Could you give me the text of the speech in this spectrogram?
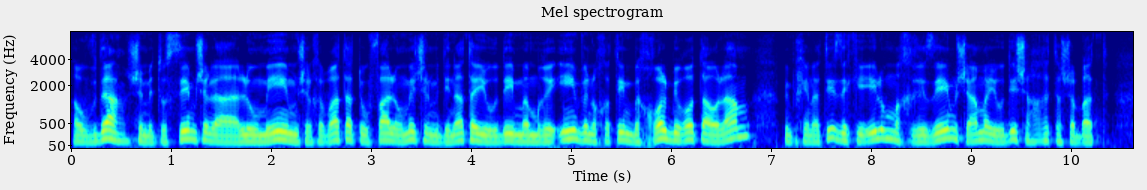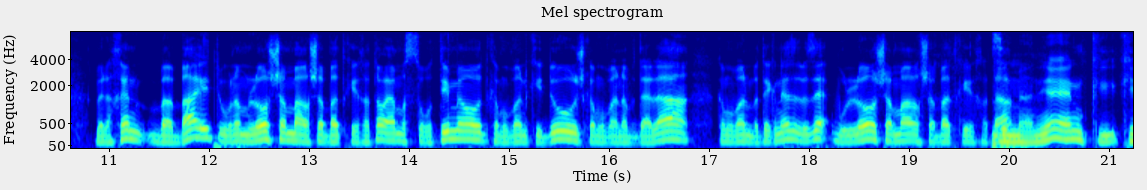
העובדה שמטוסים של הלאומיים, של חברת התעופה הלאומית של מדינת היהודים, ממריאים ונוחתים בכל בירות העולם, מבחינתי זה כאילו מכריזים שהעם היהודי שכח את השבת. ולכן בבית הוא אומנם לא שמר שבת כהלכתה, הוא היה מסורתי מאוד, כמובן קידוש, כמובן הבדלה, כמובן בתי כנסת וזה, הוא לא שמר שבת כהלכתה. זה מעניין, כי, כי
